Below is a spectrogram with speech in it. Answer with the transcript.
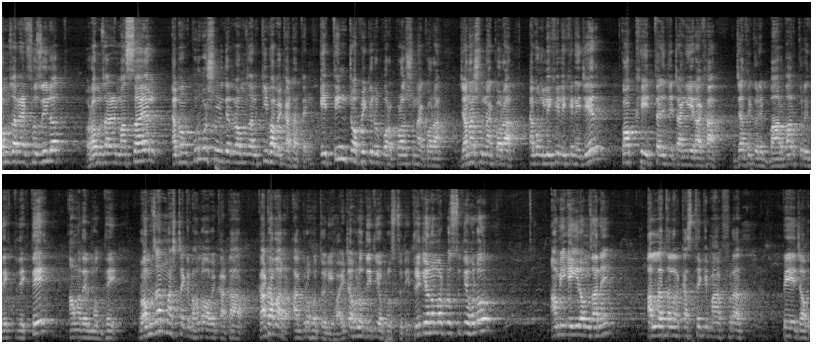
রমজানের ফজিলত, রমজানের মাসাইল এবং পূর্বসূরীদের রমজান কীভাবে কাটাতেন। এই তিন টপিকের উপর পড়াশোনা করা, জানাশোনা করা এবং লিখে লিখে নিজের কক্ষে ইত্যাদিতে টাঙিয়ে রাখা, যাতে করে বারবার করে দেখতে দেখতে আমাদের মধ্যে রমজান মাসটাকে ভালোভাবে কাটা, কাটাবার আগ্রহ তৈরি হয়। এটা হলো দ্বিতীয় প্রস্তুতি। তৃতীয় নম্বর প্রস্তুতি হলো, আমি এই রমজানে আল্লাহ তালার কাছ থেকে মাগফিরাত পেয়ে যাব,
